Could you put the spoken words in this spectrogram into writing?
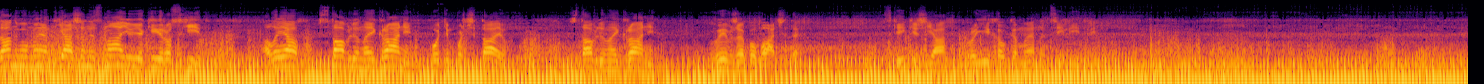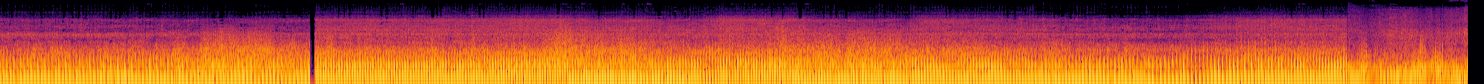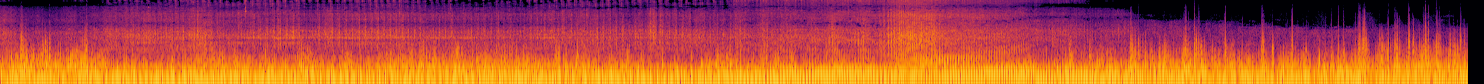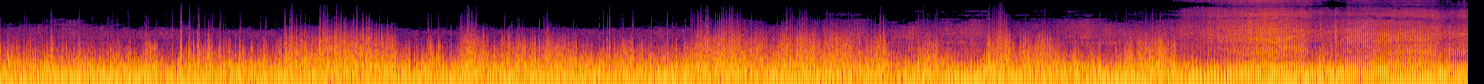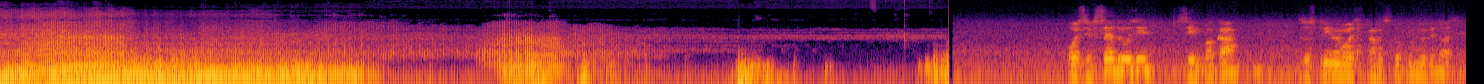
Даний момент я ще не знаю, який розхід. Але я вставлю на екрані, потім посчитаю. Вставлю на екрані, ви вже побачите, скільки ж я проїхав км на цій літрі. Ось і все, друзі. Всім пока. Зустрінемось на наступному відосі.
